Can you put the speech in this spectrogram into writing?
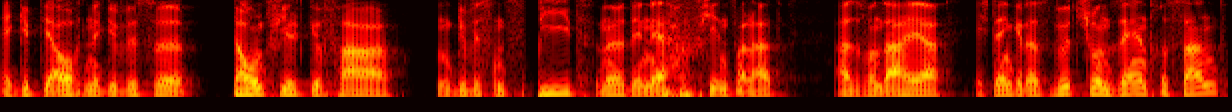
er gibt ja auch eine gewisse Downfield-Gefahr, einen gewissen Speed, ne, den er auf jeden Fall hat. Also von daher, ich denke, das wird schon sehr interessant.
